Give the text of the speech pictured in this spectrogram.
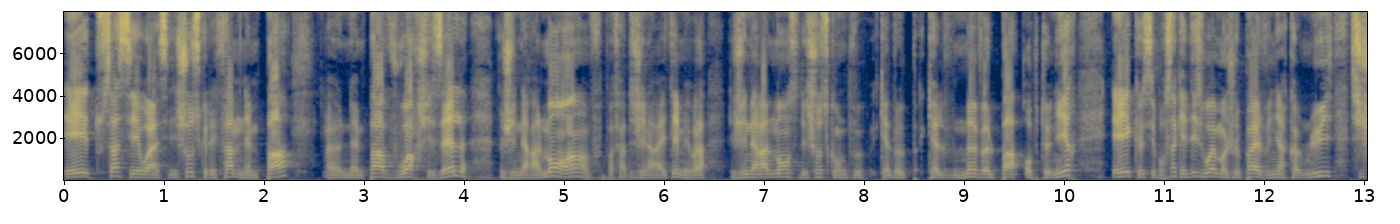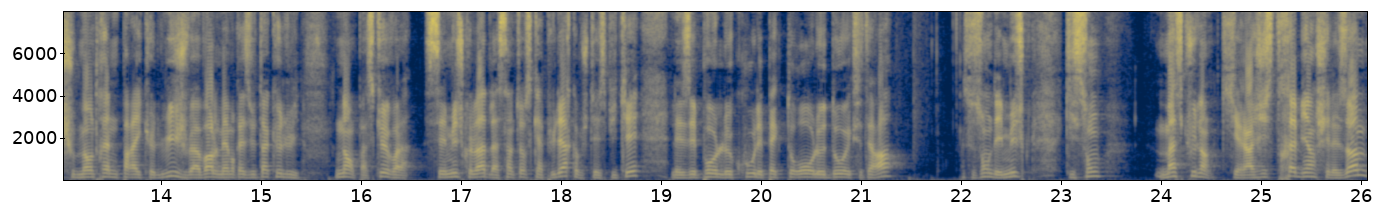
et tout ça c'est voilà, c'est des choses que les femmes n'aiment pas, euh, n'aiment pas voir chez elles. Généralement, hein, faut pas faire de généralité, mais voilà, généralement c'est des choses qu'on veut, qu'elles ne veulent pas obtenir, et que c'est pour ça qu'elles disent ouais moi je veux pas venir comme lui, si je m'entraîne pareil que lui, je vais avoir le même résultat que lui. Non, parce que voilà, ces muscles-là de la ceinture scapulaire, comme je t'ai expliqué, les épaules, le cou, les pectoraux, le dos, etc ce sont des muscles qui sont masculins, qui réagissent très bien chez les hommes.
